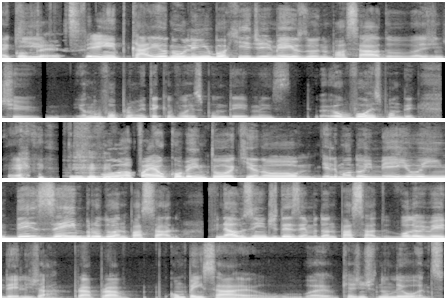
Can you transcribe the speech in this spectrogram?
É que caiu no limbo aqui de e-mails do ano passado. A gente. Eu não vou prometer que eu vou responder, mas eu vou responder. É. o Rafael comentou aqui no. Ele mandou e-mail em dezembro do ano passado. Finalzinho de dezembro do ano passado. Vou ler o e-mail dele já, pra, pra compensar o que a gente não leu antes.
